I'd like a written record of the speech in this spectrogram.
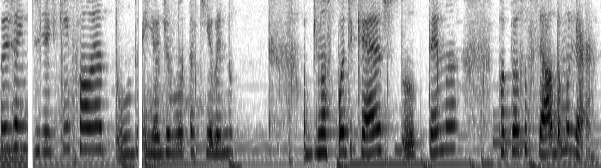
Oi, gente, aqui quem fala é a Duda e hoje eu vou estar aqui abrindo, abrindo nosso podcast do tema papel social da mulher.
